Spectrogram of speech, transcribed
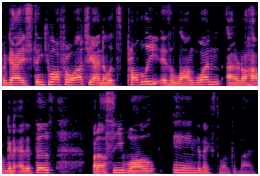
But guys, thank you all for watching. I know it's probably is a long one. I don't know how I'm going to edit this. But I'll see you all in the next one. Goodbye.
